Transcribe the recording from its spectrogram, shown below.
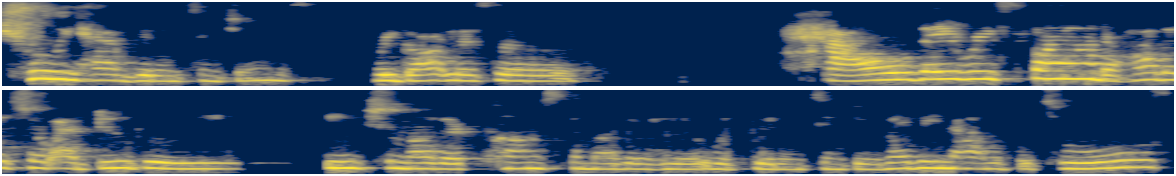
truly have good intentions, regardless of how they respond or how they show up, I do believe each mother comes to motherhood with good intentions. Maybe not with the tools,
